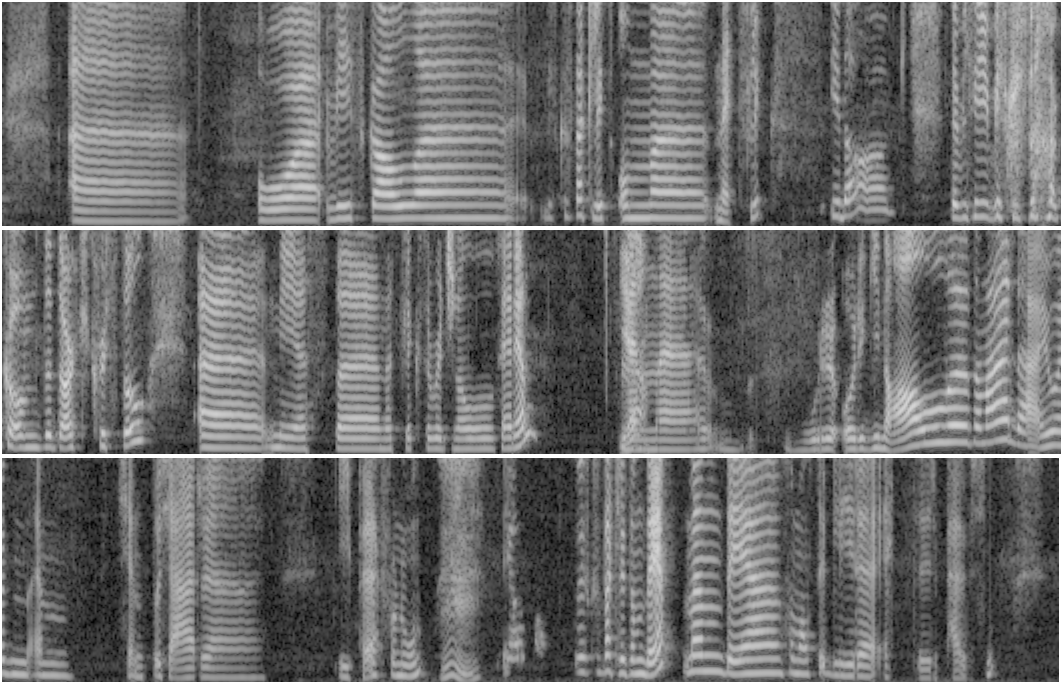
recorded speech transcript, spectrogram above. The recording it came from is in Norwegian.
Uh, og vi skal eh, Vi skal snakke litt om eh, Netflix i dag. Det vil si, vi skal snakke om The Dark Crystal. Uh, nyeste Netflix original-serien. Yeah. Men uh, hvor original den er, det er jo en, en kjent og kjær uh, IP for noen. Mm. Så vi skal snakke litt om det, men det som alltid blir eh, etter pausen.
